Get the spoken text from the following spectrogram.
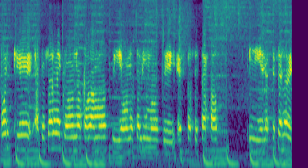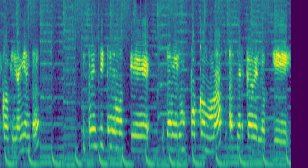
porque a pesar de que aún no acabamos y aún no salimos de estas etapas y en especial de confinamiento, pues sí tenemos que saber un poco más acerca de lo que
